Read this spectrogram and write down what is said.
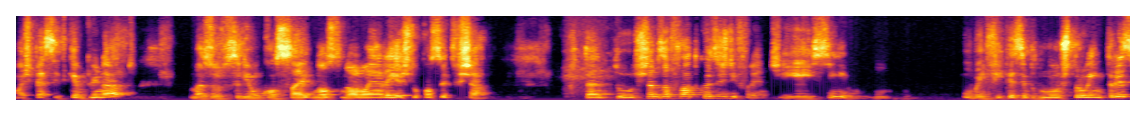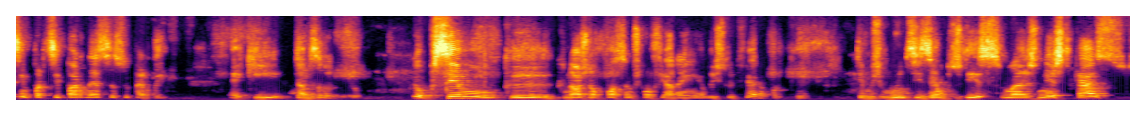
uma espécie de campeonato, mas seria um conceito, não, não era este o conceito fechado. Portanto, estamos a falar de coisas diferentes. E aí sim, o, Benfica sempre demonstrou interesse em participar nessa Superliga. Aqui estamos. A, eu percebo que, que, nós não possamos confiar em Luís Filipe Vieira, porque temos muitos exemplos disso, mas neste caso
